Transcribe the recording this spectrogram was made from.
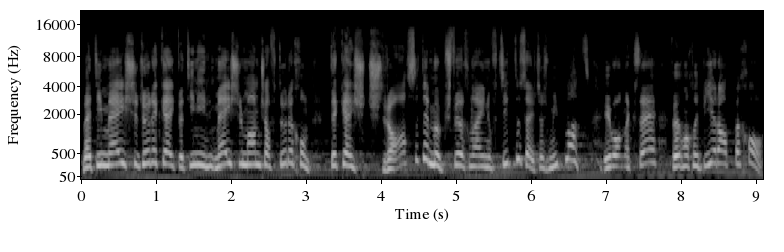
Wenn die Meister durchgeht, wenn deine Meistermannschaft durchkommt, dann gehst du die Straße, dann möchtest du vielleicht noch einen auf die Seite und sagst, das ist mein Platz. Ich will ihn sehen, vielleicht noch ein bisschen Bier abbekommen.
